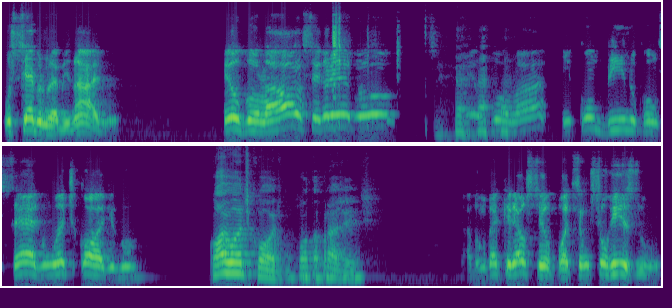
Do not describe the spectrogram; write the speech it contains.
O cérebro não é binário? Eu vou lá, ó, o segredo! Eu vou lá e combino com o cérebro um anticódigo. Qual é o anticódigo? Conta pra gente. Cada um vai criar o seu. Pode ser um sorriso,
